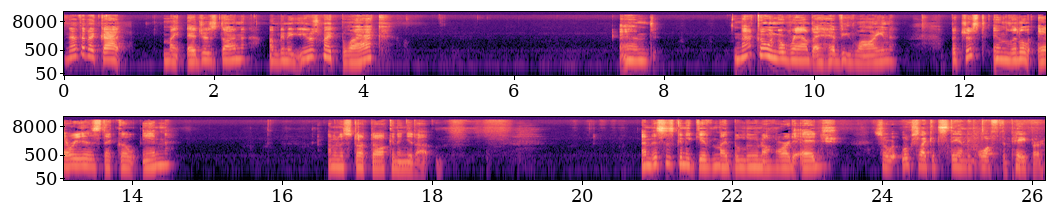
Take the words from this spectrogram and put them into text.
Now that I got my edges done, I'm going to use my black and not going around a heavy line, but just in little areas that go in. I'm going to start darkening it up. And this is going to give my balloon a hard edge so it looks like it's standing off the paper.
